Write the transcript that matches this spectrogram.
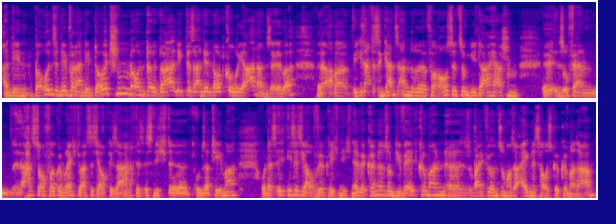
an den, bei uns in dem Fall an den Deutschen und äh, da liegt es an den Nordkoreanern selber. Äh, aber wie gesagt, das sind ganz andere Voraussetzungen, die da herrschen. Äh, insofern äh, hast du auch vollkommen recht. Du hast es ja auch gesagt. Das ist nicht äh, unser Thema und das ist, es ja auch wirklich nicht. Ne? Wir können uns um die Welt kümmern, äh, sobald wir uns um unser eigenes Haus gekümmert haben.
